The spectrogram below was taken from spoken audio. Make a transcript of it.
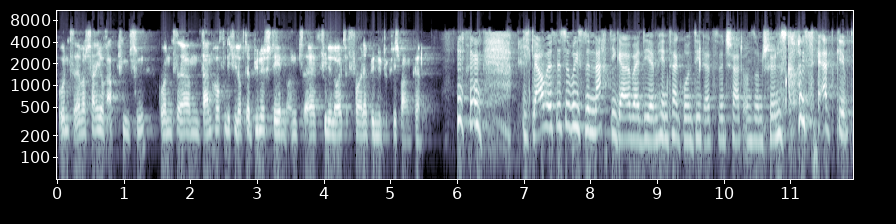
und äh, wahrscheinlich auch abknutschen und ähm, dann hoffentlich wieder auf der Bühne stehen und äh, viele Leute vor der Bühne glücklich machen können. Ich glaube, es ist übrigens eine Nachtigall bei dir im Hintergrund, die da zwitschert und so ein schönes Konzert gibt.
